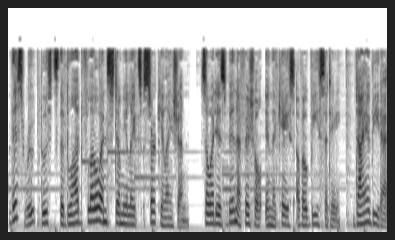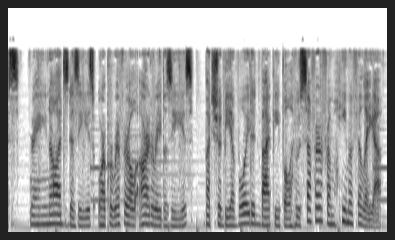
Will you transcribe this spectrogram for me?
This root boosts the blood flow and stimulates circulation, so it is beneficial in the case of obesity, diabetes, Raynaud's disease or peripheral artery disease, but should be avoided by people who suffer from hemophilia.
